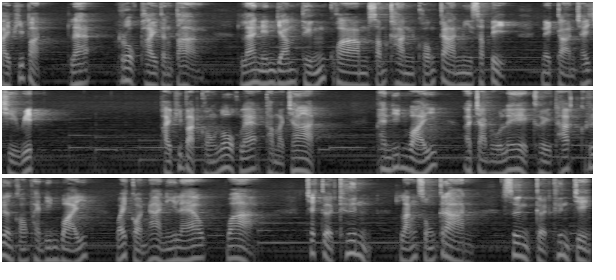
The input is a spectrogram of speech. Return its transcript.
ภัยพิบัติและโรคภัยต่างๆ และเน้นย้ำถึงความสำคัญของการมีสติในการใช้ชีวิต ภัยพิบัติของโลกและธรรมชาติ แผ่นดินไหว อาจารย์โอเล่เคยทักเรื่องของแผ่นดินไหวไว้ก่อนหน้านี้แล้วว่า จะเกิดขึ้นหลังสงกรานต์ซึ่งเกิดขึ้นจริง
